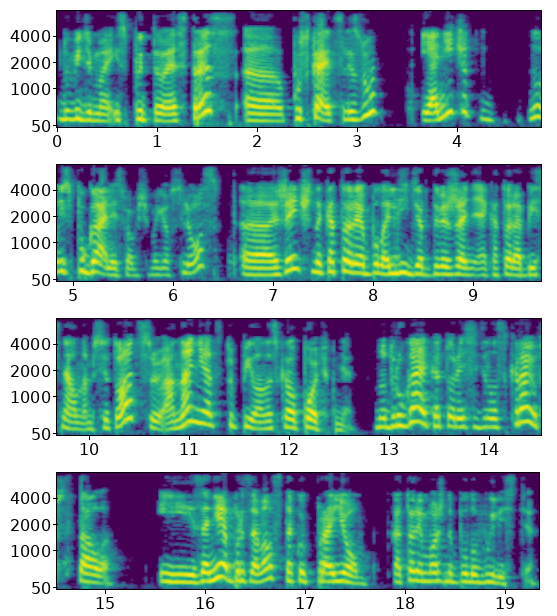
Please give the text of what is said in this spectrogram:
ну, видимо, испытывая стресс, э, пускает слезу, и они что-то ну, испугались, в общем, ее слез. Э, женщина, которая была лидер движения, которая объясняла нам ситуацию, она не отступила, она сказала, пофиг мне. Но другая, которая сидела с краю, встала, и за ней образовался такой проем, в который можно было вылезти.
